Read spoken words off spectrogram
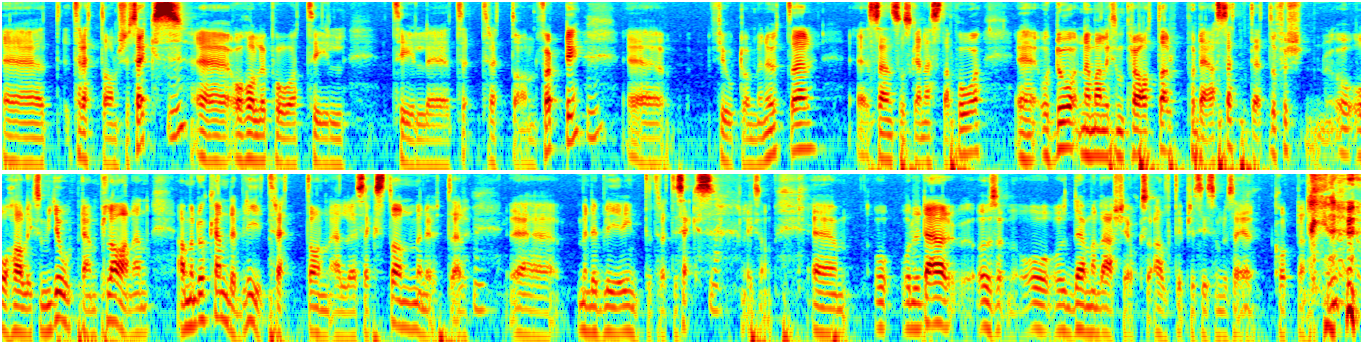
eh, 13.26 mm. eh, och håller på till, till 13.40. Eh, mm. 14 eh, minuter. Eh, sen så ska nästa på. Eh, och då när man liksom pratar på det sättet och, har liksom gjort den planen. Ja men då kan det bli 13 eller 16 minuter. Mm. Eh, men det blir inte 36. Liksom. Ehm, och, och, det där och, och det man lär sig också alltid precis som du säger, korta ner.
